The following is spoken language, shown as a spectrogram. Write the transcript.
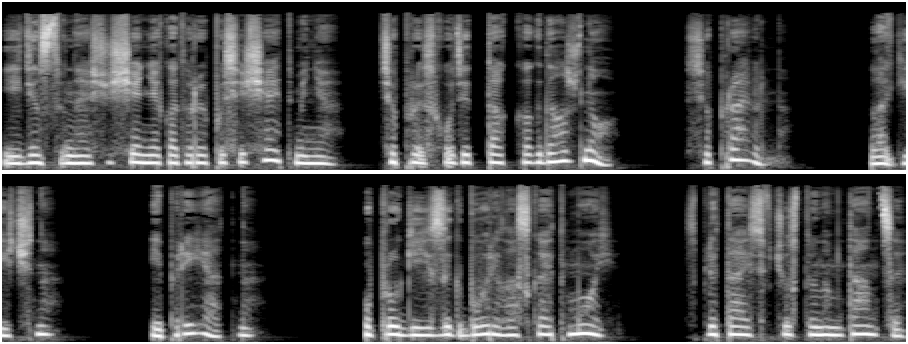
Единственное ощущение, которое посещает меня, все происходит так, как должно. Все правильно, логично и приятно. Упругий язык Бори ласкает мой, сплетаясь в чувственном танце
